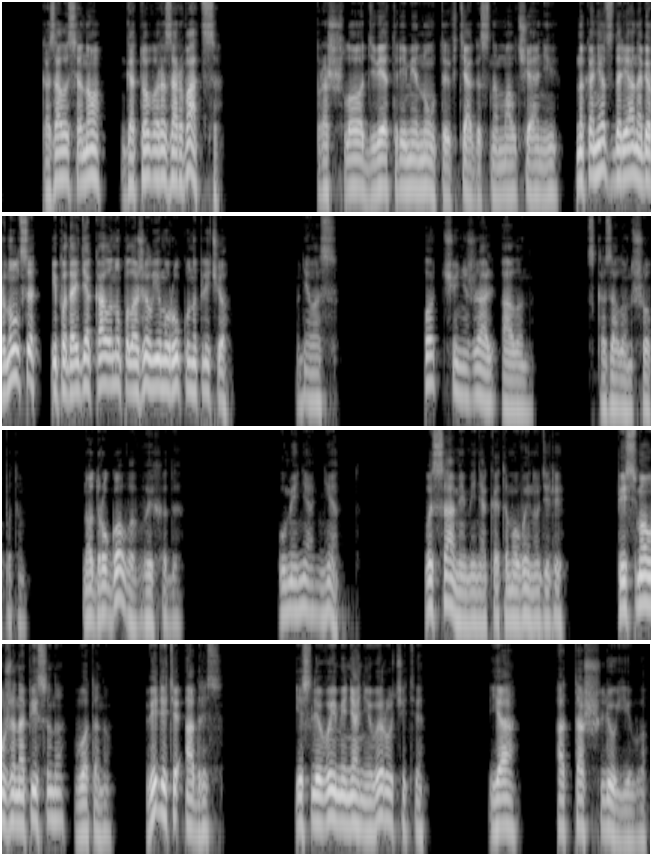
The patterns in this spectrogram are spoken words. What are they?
Казалось, оно готово разорваться. Прошло две-три минуты в тягостном молчании. Наконец Дариан обернулся и, подойдя к Аллану, положил ему руку на плечо. — Мне вас очень жаль, Аллан, — сказал он шепотом, — но другого выхода у меня нет. Вы сами меня к этому вынудили. Письмо уже написано, вот оно. Видите адрес? Если вы меня не выручите, я отошлю его.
